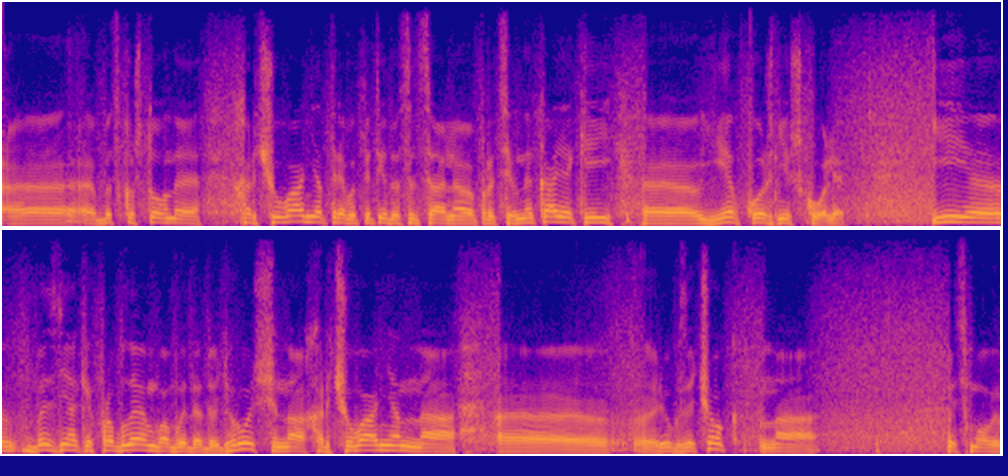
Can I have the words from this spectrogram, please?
е, безкоштовне харчування, треба піти до соціального працівника, який е, є в кожній школі. І е, без ніяких проблем вам видадуть гроші на харчування, на рюкзачок, на письмове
